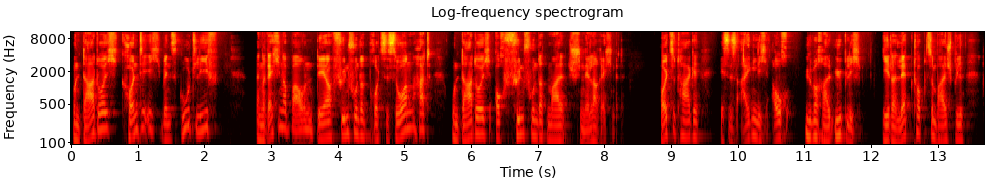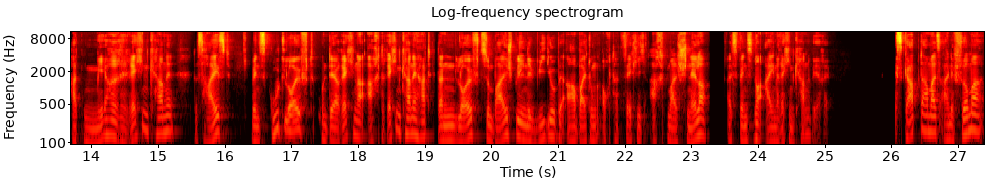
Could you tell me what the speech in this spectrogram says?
Und dadurch konnte ich, wenn es gut lief, einen Rechner bauen, der 500 Prozessoren hat und dadurch auch 500 mal schneller rechnet. Heutzutage ist es eigentlich auch überall üblich. Jeder Laptop zum Beispiel hat mehrere Rechenkerne. Das heißt, wenn es gut läuft und der Rechner acht Rechenkerne hat, dann läuft zum Beispiel eine Videobearbeitung auch tatsächlich achtmal schneller, als wenn es nur ein Rechenkern wäre. Es gab damals eine Firma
